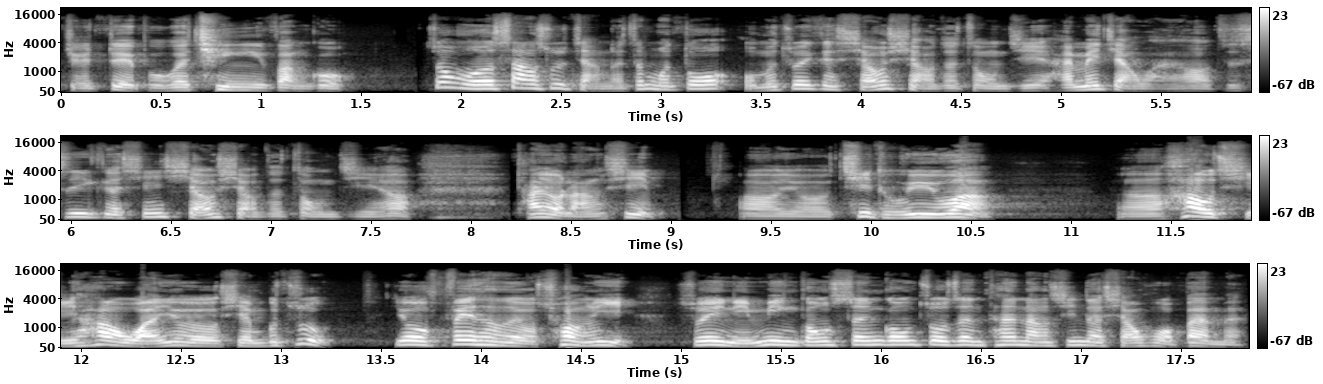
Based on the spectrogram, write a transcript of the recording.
绝对不会轻易放过。综合上述讲了这么多，我们做一个小小的总结，还没讲完哦，只是一个先小小的总结哈。他有狼性啊，有企图欲望，呃，好奇好玩又有闲不住，又非常的有创意。所以你命宫、身宫坐镇贪狼星的小伙伴们，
